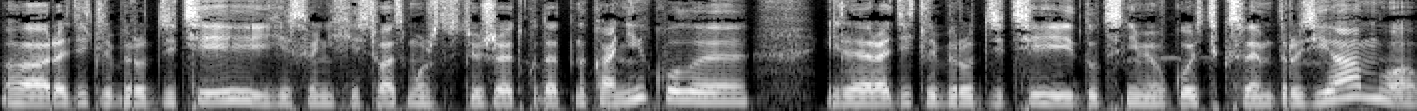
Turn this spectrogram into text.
э, родители берут детей, если у них есть возможность, уезжают куда-то на каникулы, или родители берут детей и идут с ними в гости к своим друзьям, а,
